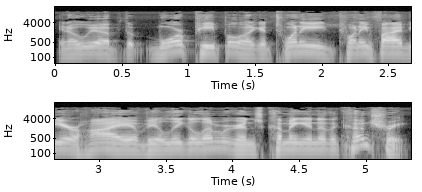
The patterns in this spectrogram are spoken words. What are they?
You know, we have the, more people, like a 20, 25 year high of illegal immigrants coming into the country.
